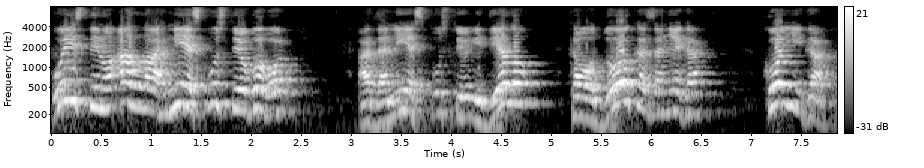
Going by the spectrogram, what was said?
U istinu Allah nije spustio govor, a da nije spustio i dijelo kao dokaz za njega koji ga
